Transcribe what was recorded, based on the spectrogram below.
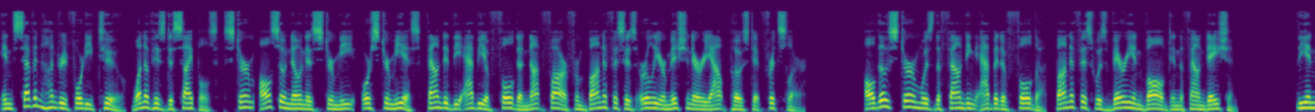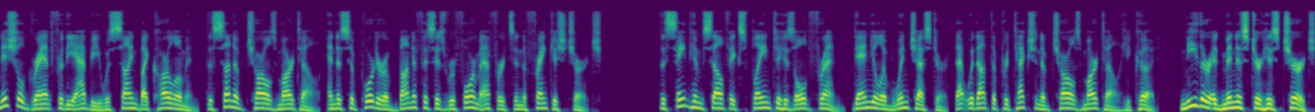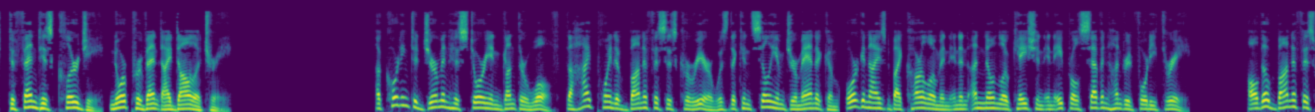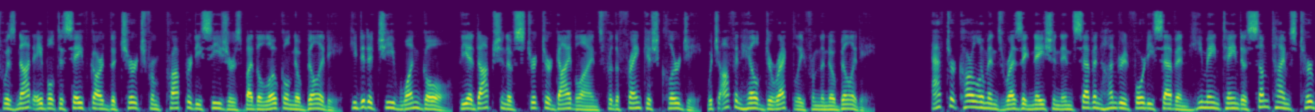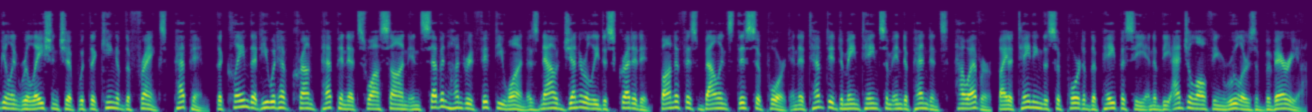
In 742, one of his disciples, Sturm also known as Sturmi, or Sturmius, founded the abbey of Fulda not far from Boniface's earlier missionary outpost at Fritzlar. Although Sturm was the founding abbot of Fulda, Boniface was very involved in the foundation. The initial grant for the abbey was signed by Carloman, the son of Charles Martel, and a supporter of Boniface's reform efforts in the Frankish Church. The saint himself explained to his old friend, Daniel of Winchester, that without the protection of Charles Martel he could neither administer his church, defend his clergy, nor prevent idolatry. According to German historian Gunther Wolff, the high point of Boniface's career was the Concilium Germanicum, organized by Carloman in an unknown location in April 743. Although Boniface was not able to safeguard the church from property seizures by the local nobility, he did achieve one goal, the adoption of stricter guidelines for the Frankish clergy, which often hailed directly from the nobility. After Carloman's resignation in 747 he maintained a sometimes turbulent relationship with the king of the Franks, Pepin. The claim that he would have crowned Pepin at Soissons in 751 is now generally discredited. Boniface balanced this support and attempted to maintain some independence, however, by attaining the support of the papacy and of the Agilolfing rulers of Bavaria.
